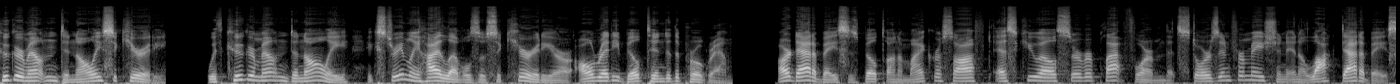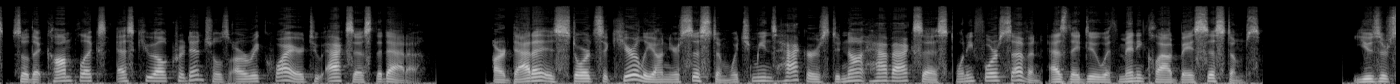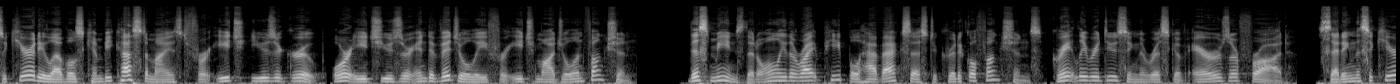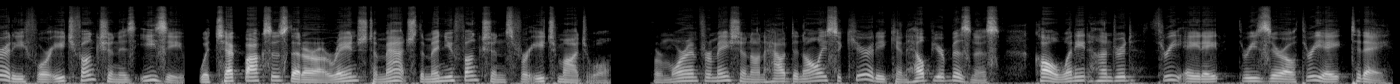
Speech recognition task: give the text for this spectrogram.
Cougar Mountain Denali Security. With Cougar Mountain Denali, extremely high levels of security are already built into the program. Our database is built on a Microsoft SQL Server platform that stores information in a locked database so that complex SQL credentials are required to access the data. Our data is stored securely on your system, which means hackers do not have access 24-7 as they do with many cloud-based systems. User security levels can be customized for each user group or each user individually for each module and function. This means that only the right people have access to critical functions, greatly reducing the risk of errors or fraud. Setting the security for each function is easy, with checkboxes that are arranged to match the menu functions for each module. For more information on how Denali Security can help your business, call 1-800-388-3038 today.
